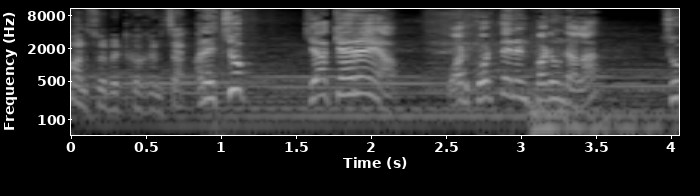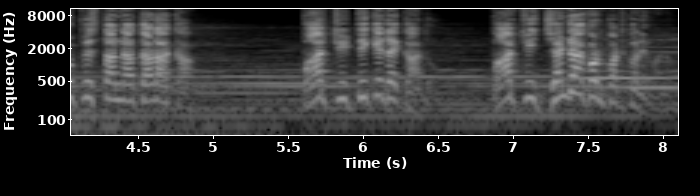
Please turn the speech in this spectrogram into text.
మనసులో పెట్టుకోకండి సార్. అరే చూప్! యా కేరయ్యా! వాడు కొడితే నేను పడి ఉండాలా? చూపిస్తాను నా తడాక. పార్టీ టికెటే కాదు. పార్టీ జెండా కూడా పట్టుకొని మనం.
